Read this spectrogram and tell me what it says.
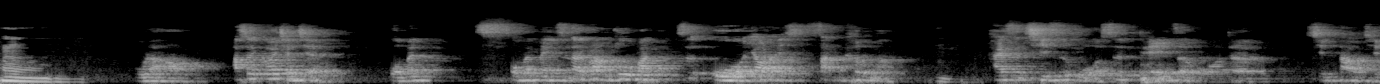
嗯，无了哦，啊，所以各位浅浅，我们我们每次来帮入班，是我要来上课吗？嗯，还是其实我是陪着我的新道亲，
